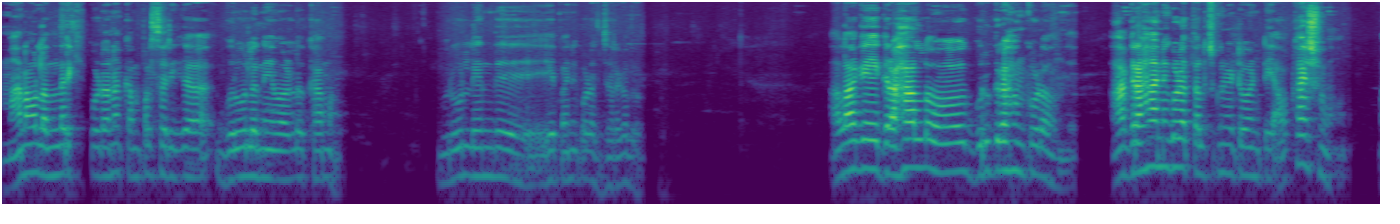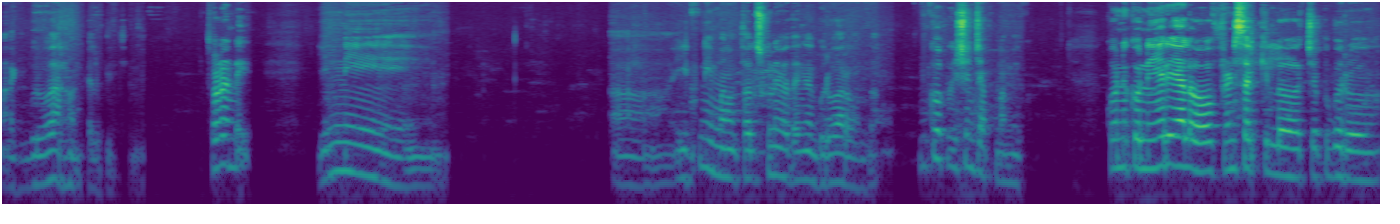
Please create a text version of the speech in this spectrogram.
మానవులందరికీ కూడా కంపల్సరీగా గురువులు అనేవాళ్ళు కామన్. గురువులు లేనిదే ఏ పని కూడా జరగదు. అలాగే గ్రహాల్లో గురుగ్రహం కూడా ఉంది. ఆ గ్రహాన్ని కూడా తలుచుకునేటువంటి అవకాశం మనకి గురువారం కల్పించింది. చూడండి ఇన్ని ఇట్ని మనం తలుచుకునే విధంగా గురువారం ఉందా? ఇంకొక విషయం చెప్పనా మీకు? కొన్ని కొన్ని ఏరియాలో ఫ్రెండ్ సర్కిల్లో చెప్పు గురు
